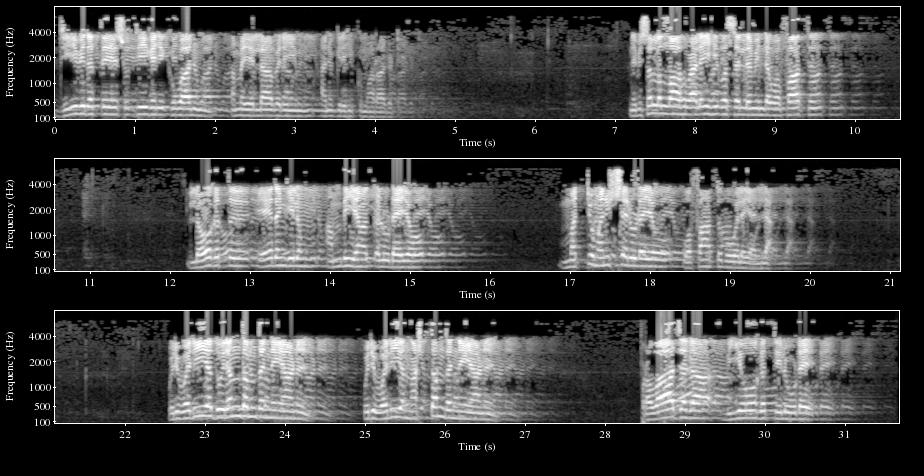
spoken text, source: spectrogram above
ജീവിതത്തെ ശുദ്ധീകരിക്കുവാനും നമ്മെ എല്ലാവരെയും അനുഗ്രഹിക്കുമാറാകട്ടെ. നബിസല്ലാഹു അലൈഹി വസല്ലമിന്റെ വഫാത്ത് ലോകത്ത് ഏതെങ്കിലും അമ്പിയാക്കളുടെയോ മറ്റു മനുഷ്യരുടെയോ വഫാത്ത് പോലെയല്ല. ഒരു വലിയ ദുരന്തം തന്നെയാണ് ഒരു വലിയ നഷ്ടം തന്നെയാണ് പ്രവാചക വിയോഗത്തിലൂടെ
